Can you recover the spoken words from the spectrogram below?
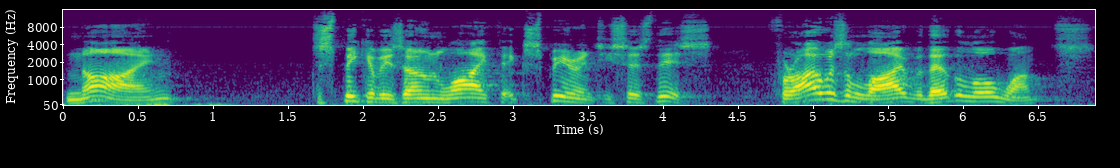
9 to speak of his own life experience. He says this For I was alive without the law once,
